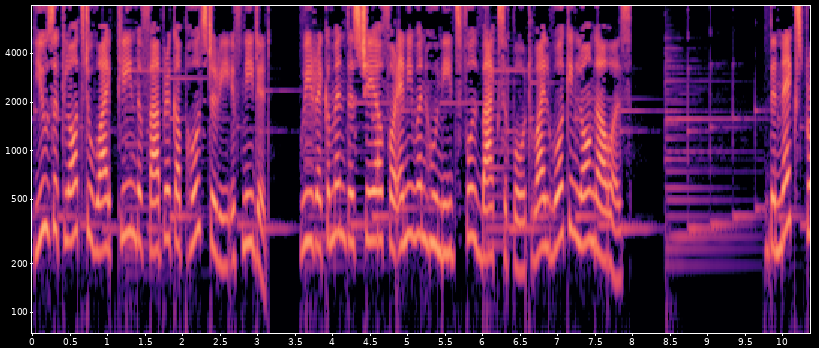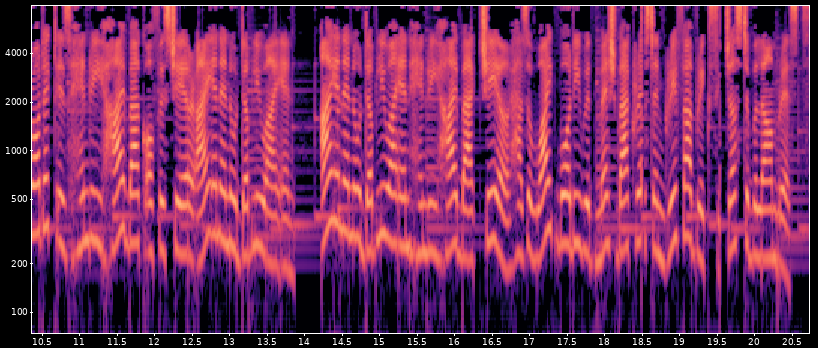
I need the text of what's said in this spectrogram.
Use a cloth to wipe clean the fabric upholstery if needed. We recommend this chair for anyone who needs full back support while working long hours. The next product is Henry High Back Office Chair INNOWIN. INNOWIN Henry high back chair has a white body with mesh backrest and grey fabric adjustable armrests.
